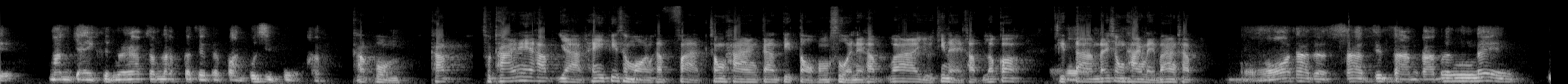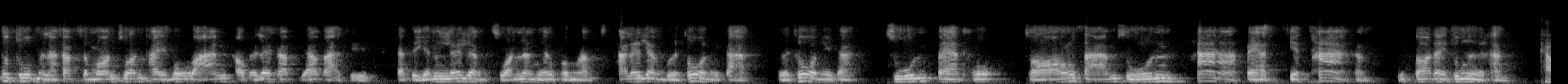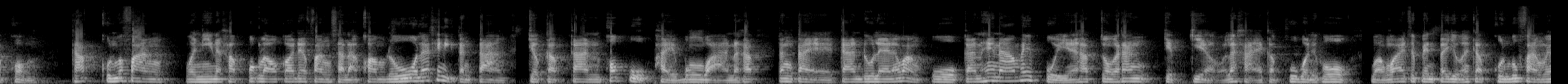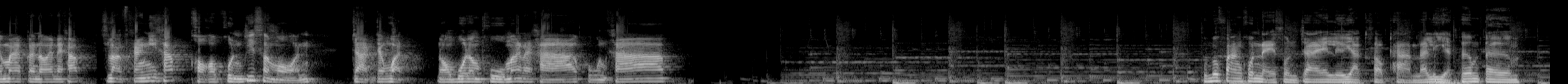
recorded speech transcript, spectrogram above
มั่นใจขึ้นนะครับสำหรับเกษตรกรผู้สิปลูกครับ ครับผมครับสุดท้ายเนี่ยครับอยากให้พี่สมรครับฝากช่องทางการติดต่อของสวนนะครับ ว่าอยู่ที่ไหนครับ แล้วก็ติดตามได้ช่องทางไหนบ้างครับอ๋อถ้าจะถ้าติดตามกับเบิ่งใน YouTube นั่นแหละครับ สมอนสวนไผ่บงหวานเข้าไปเลยครับเดี๋ยวก็สิ ก็สิเห็นเรื่องสวนเรื่องอย่างผมครับถ้าเรื่องเบอร์โทรนี่ก็เบอร์โทรนี่ก็0862305875ครับติดต่อได้ทุกเมื่อครับ ครับผม ครับคุณผู้ฟัง วันนี้นะครับพวกเราก็ได้ฟังสาระความรู้และเทคนิคต่างๆ เกี่ยวกับการเพาะปลูกไผ่บงหวานนะครับ ตั้งแต่การดูแลระหว่างปลูกการให้น้ำให้ปุ๋ยนะครับจนกระทั่งเก็บเกี่ยวและขายกับผู้บริโภค หวังว่าจะเป็นประโยชน์ให้กับคุณผู้ฟังไม่มากก็น้อยนะครับสำหรับครั้งนี้ครับขอขอบคุณพี่สมรจากจังหวัดหนองบัวลำพูมากนะครับขอบคุณครับคุณผู้ฟังคนไหนสนใจหรืออยากสอบถามรายละเอียดเพิ่มเติม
